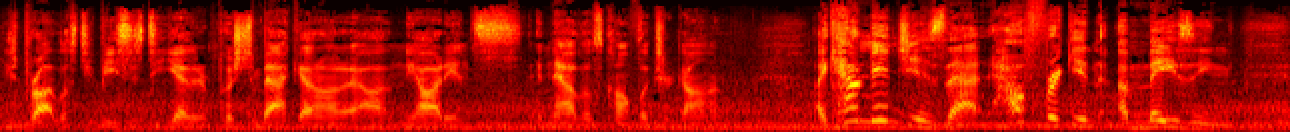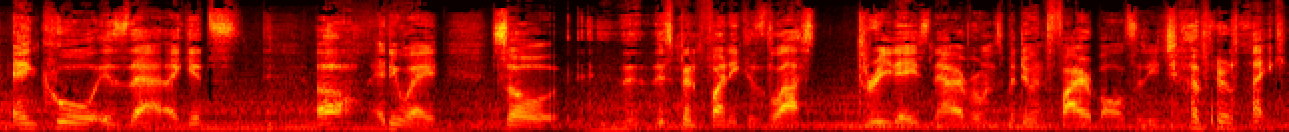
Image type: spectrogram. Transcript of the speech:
He's brought those two pieces together and pushed them back out on, out in the audience, and now those conflicts are gone. Like how ninja is that? How freaking amazing and cool is that? Like it's oh anyway. So it's been funny because the last three days now, everyone's been doing fireballs at each other, like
